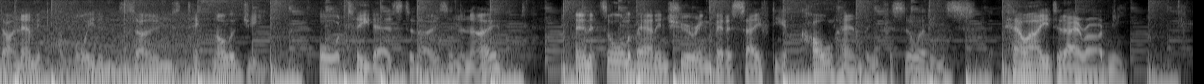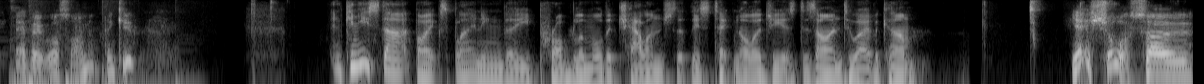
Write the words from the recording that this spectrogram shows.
dynamic avoidance zones technology, or TDAZ to those in the know. And it's all about ensuring better safety at coal handling facilities. How are you today, Rodney? Yeah, very well, Simon. Thank you. And can you start by explaining the problem or the challenge that this technology is designed to overcome? Yeah, sure. So,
